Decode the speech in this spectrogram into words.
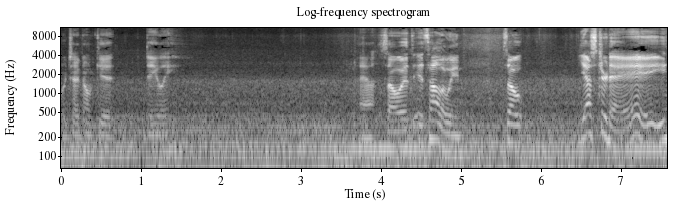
which I don't get daily. Yeah, so it, it's Halloween. So yesterday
